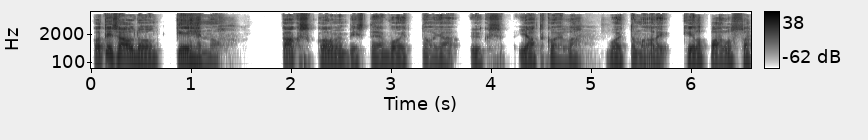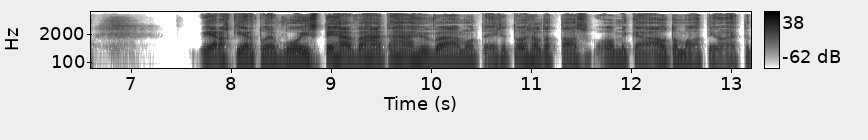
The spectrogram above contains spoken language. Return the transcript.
kotisaldo on kehno. Kaksi kolmen pisteen voittoa ja yksi jatkoilla voittomaali kilpailussa. Vieraskiertue voisi tehdä vähän tähän hyvää, mutta ei se toisaalta taas ole mikään automaatio, että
